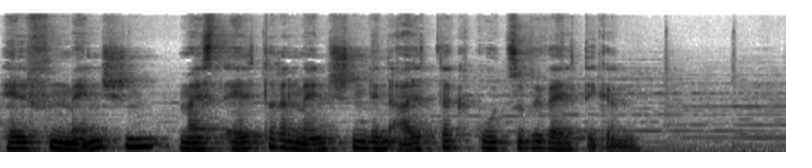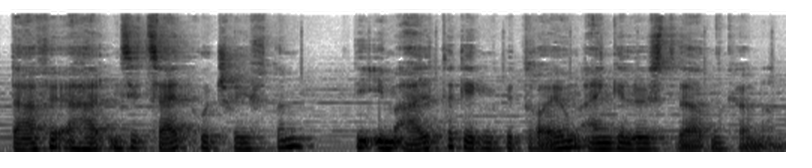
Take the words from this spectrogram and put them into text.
helfen Menschen, meist älteren Menschen, den Alltag gut zu bewältigen. Dafür erhalten sie Zeitgutschriften, die im Alter gegen Betreuung eingelöst werden können.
